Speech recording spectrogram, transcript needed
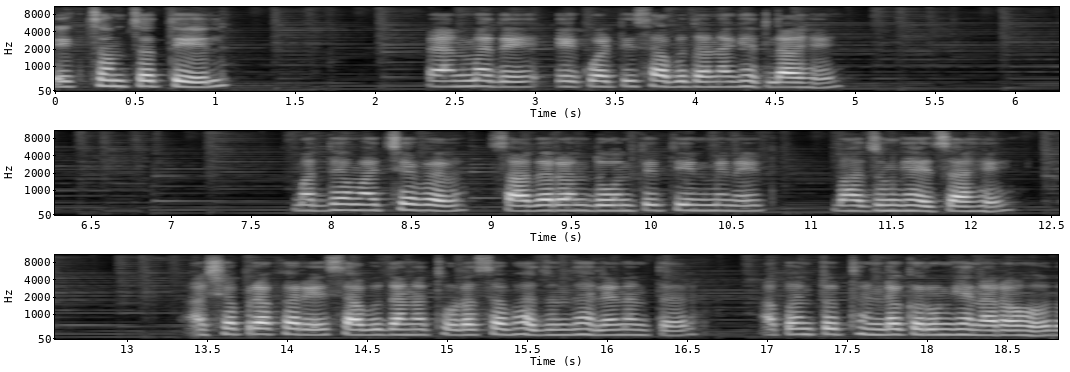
एक चमचा तेल. पॅनमध्ये एक वाटी साबुदाणा घेतला आहे. मध्यम आचेवर साधारण दोन ते तीन मिनिट भाजून घ्यायचं आहे. अशा प्रकारे साबुदाणा थोडासा भाजून झाल्यानंतर आपण तो थंड करून घेणार आहोत.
